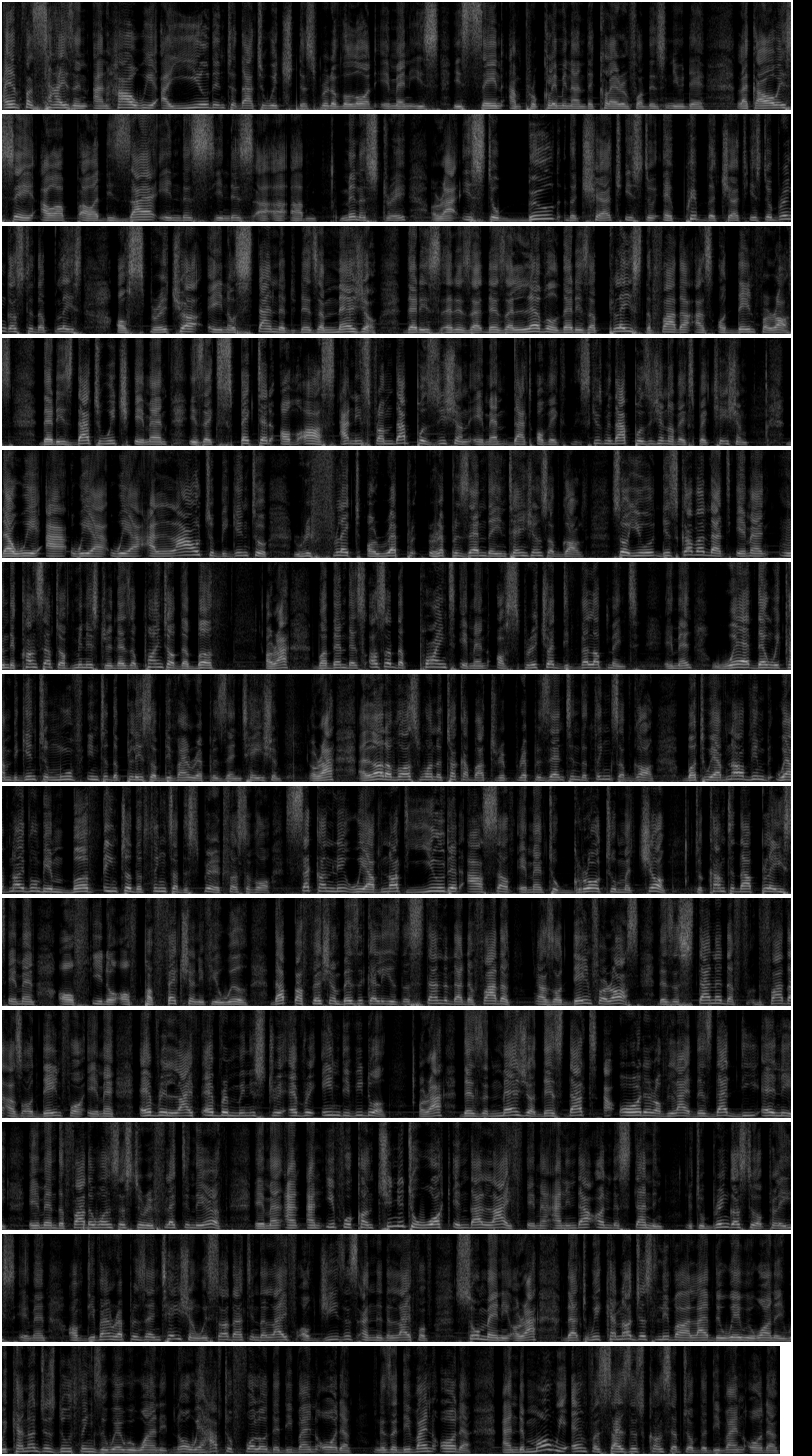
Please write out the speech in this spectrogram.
emphasizing and how we are yielding to that which the spirit of the lord amen is is saying and proclaiming and declaring for this new day. Like i always say our our desire in this in this uh, uh, um, ministry all right is to build the church is to equip the church is to bring us to the place of spiritual you know standard. There's a measure. That is there is a there's a level. That is a place the father has ordained for us. That is that which amen is expected of us. And it's from that position amen that of excuse me that position of expectation that we are we are we are allowed to begin to reflect or rep- represent the intentions of God. So you discover that amen in the concept of ministry there's a point of the birth all right? But then there's also the point amen of spiritual development amen where then we can begin to move into the place of divine representation. All right? A lot of us want to talk about rep- representing the things of god but we have not been we have not even been birthed into the things of the spirit first of all. Secondly we have not yielded ourselves amen to grow to mature to come to that place amen of you know of perfection if you will. That perfection basically is the standard that the father has ordained for us. There's a standard that the father has ordained for Amen. Every life, every ministry, every individual. All right. There's a measure. There's that order of life. There's that DNA. Amen. The Father wants us to reflect in the earth. Amen. And, and if we continue to walk in that life, amen, and in that understanding, it will bring us to a place, amen, of divine representation. We saw that in the life of Jesus and in the life of so many, all right, that we cannot just live our life the way we want it. We cannot just do things the way we want it. No, we have to follow the divine order. There's a divine order. And the more we emphasize this concept of the divine order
